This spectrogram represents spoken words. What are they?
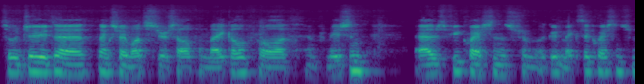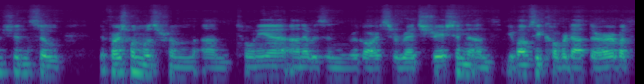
So, Jude, uh, thanks very much to yourself and Michael for all that information. Uh, there's a few questions from a good mix of questions from students. So, the first one was from Antonia, and it was in regards to registration. And you've obviously covered that there, but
